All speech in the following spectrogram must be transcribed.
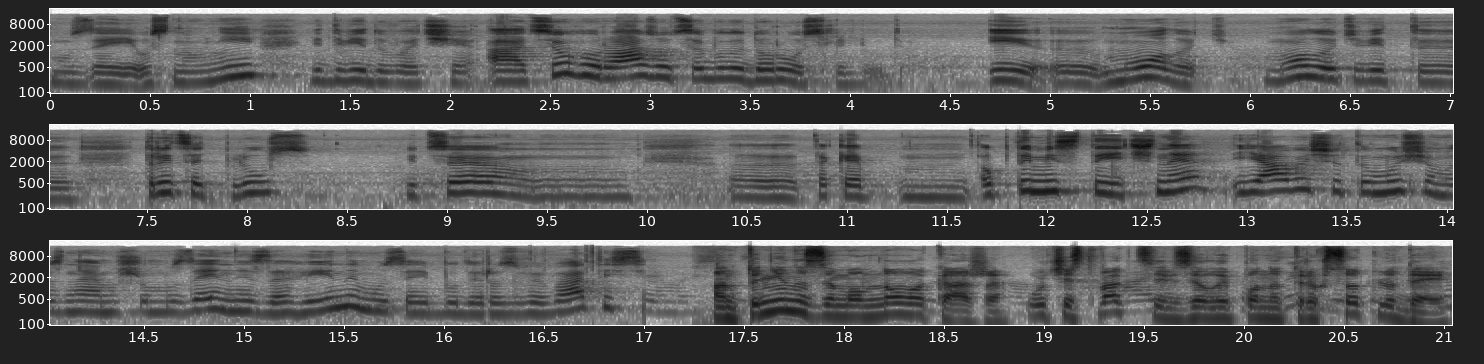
в музеї основні відвідувачі. А цього разу це були дорослі люди. І молодь, молодь від е, 30 І це е, таке оптимістичне явище, тому що ми знаємо, що музей не загине, музей буде розвиватися. Антоніна Зимовнова каже, участь в акції взяли понад 300 людей.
